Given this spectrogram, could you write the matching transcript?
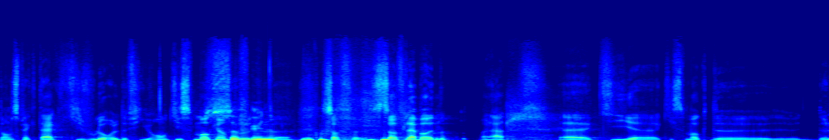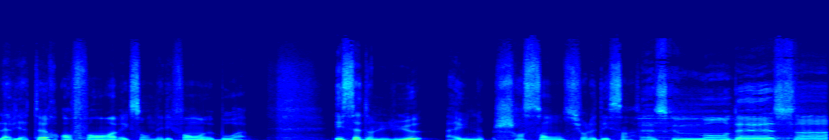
dans le spectacle qui jouent le rôle de figurants qui se moquent un Sauf peu une, de, sauf, euh, sauf la bonne voilà euh, qui, euh, qui se moque de, de l'aviateur enfant avec son éléphant euh, boa et ça donne lieu à une chanson sur le dessin Est-ce que mon dessin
